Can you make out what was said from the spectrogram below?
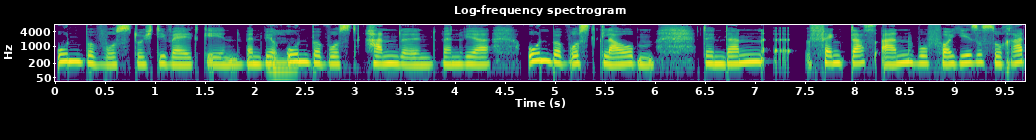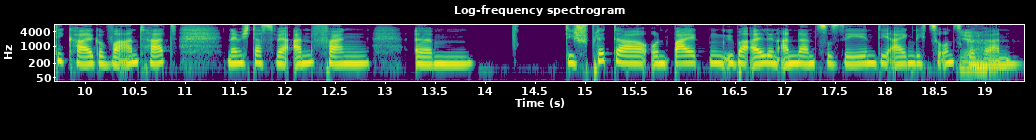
unbewusst durch die Welt gehen, wenn wir mhm. unbewusst handeln, wenn wir unbewusst glauben. Denn dann äh, fängt das an, wovor Jesus so radikal gewarnt hat, nämlich dass wir anfangen, ähm, die Splitter und Balken überall in anderen zu sehen, die eigentlich zu uns ja. gehören.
